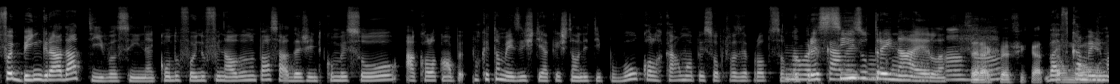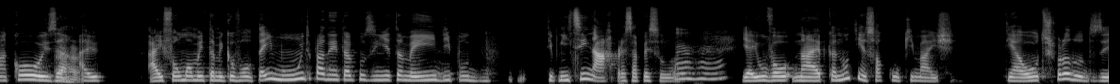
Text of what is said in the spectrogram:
Foi bem gradativo, assim, né? Quando foi no final do ano passado, a gente começou a colocar uma... Porque também existia a questão de, tipo, vou colocar uma pessoa pra fazer a produção. Não eu a preciso treinar coisa. ela. Será que vai ficar Vai tão ficar a bom? mesma coisa? Aham. Aí, aí foi um momento também que eu voltei muito pra dentro da cozinha também, tipo, tipo ensinar pra essa pessoa. Uhum. E aí, o Uva, na época, não tinha só cookie mais. Tinha outros produtos. E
